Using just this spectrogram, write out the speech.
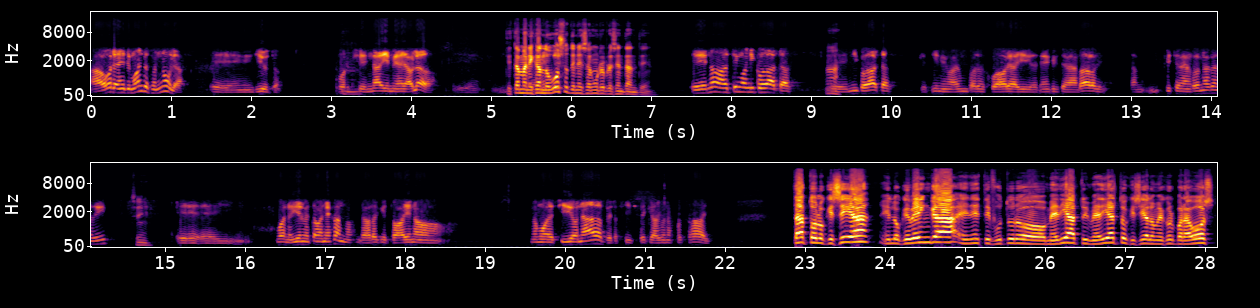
ahora en este momento son nulas en instituto, porque nadie me ha hablado. ¿Te está manejando vos o tenés algún representante? no, tengo Nico Datas, ah. Nico Datas, que tiene un par de jugadores ahí, tiene Cristian Bernardo, Cristian Bernardo, sí. Eh, y bueno, y él me está manejando, la verdad que todavía no, no hemos decidido nada, pero sí sé que algunas cosas hay. Tato, lo que sea, en lo que venga en este futuro inmediato, inmediato, que sea lo mejor para vos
